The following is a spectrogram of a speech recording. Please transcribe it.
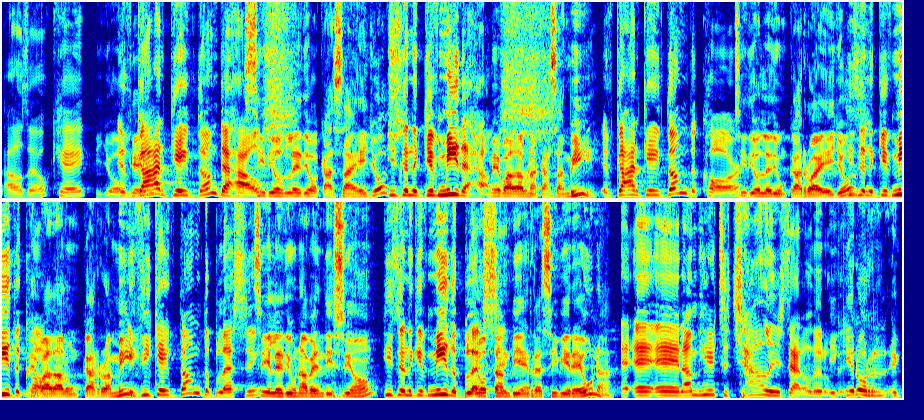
I was like, okay. Yo, If okay. God gave them the house, Si Dios le dio casa a ellos, He's gonna give me the house. me va a dar una casa a mí. If God gave them the car, Si Dios le dio un carro a ellos, He's gonna give me the me va a car. dar un carro a If He mí. gave them the blessing, Si le dio una bendición, He's gonna give me the yo blessing. también recibiré una. A- a- And, I'm here to challenge that a little Y bit. quiero eh,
